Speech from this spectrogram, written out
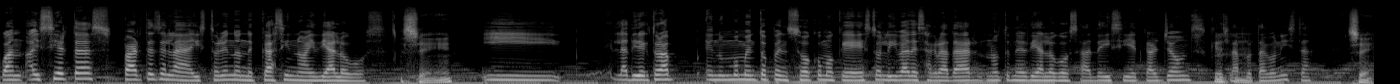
cuando hay ciertas partes de la historia en donde casi no hay diálogos. sí. Y la directora en un momento pensó como que esto le iba a desagradar no tener diálogos a Daisy Edgar Jones, que es la protagonista. Sí.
